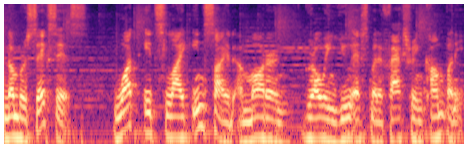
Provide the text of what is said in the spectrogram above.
Number 6 is what it's like inside a modern, growing US manufacturing company.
